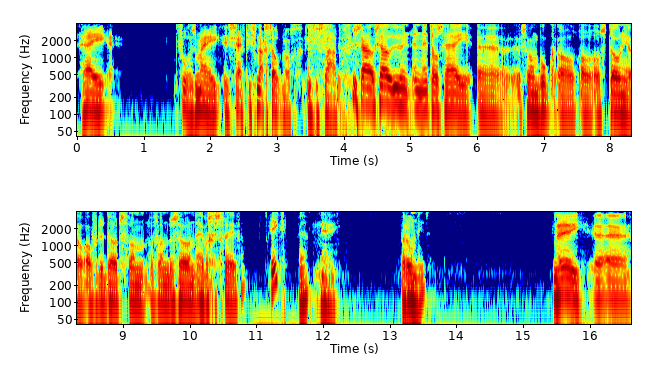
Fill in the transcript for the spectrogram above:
hij, volgens mij schrijft hij s'nachts ook nog in zijn slaap. Zou, zou u, net als hij, zo'n boek al, al, als Tonio... over de dood van, van de zoon hebben geschreven? Ik? Ja? Nee. Waarom niet? Nee, uh,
